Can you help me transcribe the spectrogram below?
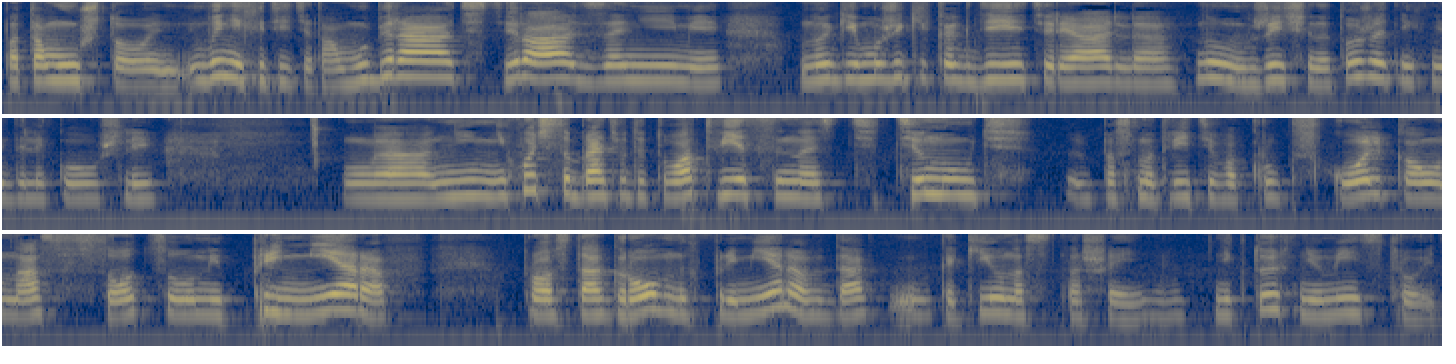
потому что вы не хотите там убирать, стирать за ними. Многие мужики как дети реально, ну, женщины тоже от них недалеко ушли. Э, не, не хочется брать вот эту ответственность, тянуть. Посмотрите вокруг, сколько у нас в социуме примеров, просто огромных примеров, да, какие у нас отношения. Никто их не умеет строить.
